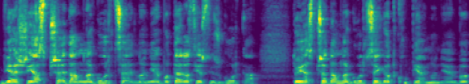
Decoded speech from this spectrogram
wiesz, ja sprzedam na górce, no nie, bo teraz jest już górka, to ja sprzedam na górce i odkupię, no nie, bo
